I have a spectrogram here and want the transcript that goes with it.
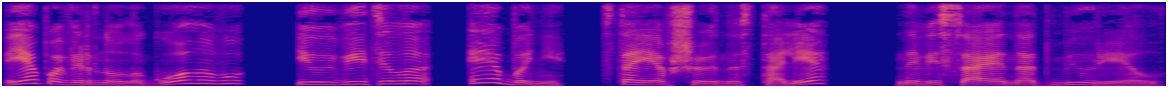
Я повернула голову и увидела Эбони, стоявшую на столе, нависая над Мюриэл.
